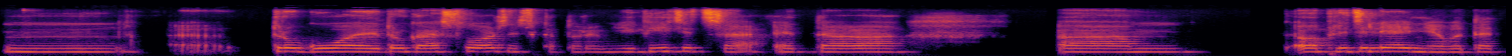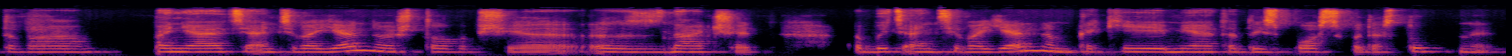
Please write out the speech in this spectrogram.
Другое, другая сложность, которая мне видится, это определение вот этого понятие антивоенного, что вообще э, значит быть антивоенным, какие методы и способы доступны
